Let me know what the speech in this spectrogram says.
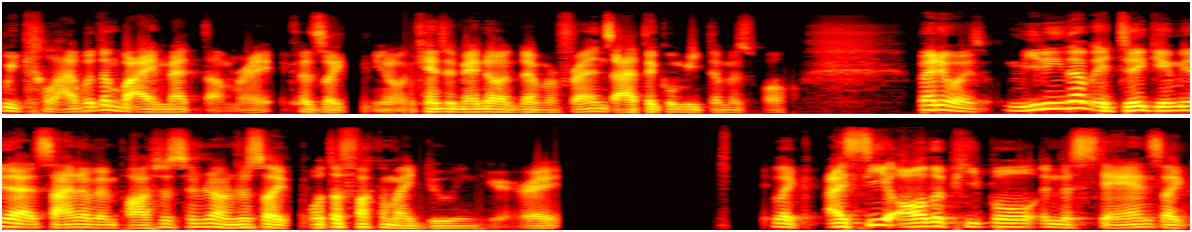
we collab with them, but I met them, right? Because like you know, CantoMando and them were friends. I had to go meet them as well. But anyways, meeting them, it did give me that sign of imposter syndrome. I'm just like, what the fuck am I doing here, right? Like I see all the people in the stands, like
